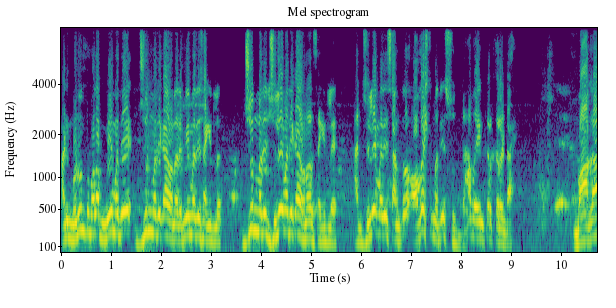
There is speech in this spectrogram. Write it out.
आणि म्हणून तुम्हाला मे मध्ये जून मध्ये काय होणार आहे? मे मध्ये सांगितलं. जून मध्ये जुलै मध्ये काय होणार सांगितलंय? आणि जुलै मध्ये सांगतो ऑगस्टमध्ये सुद्धा भयंकर करंट आहे. बागा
